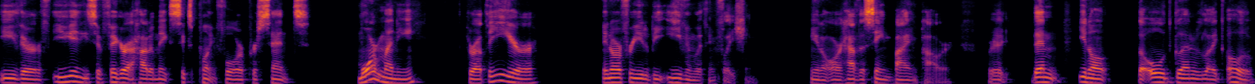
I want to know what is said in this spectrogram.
either you need to figure out how to make 6.4% more money throughout the year in order for you to be even with inflation you know or have the same buying power where then you know the old Glenn was like, "Oh,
